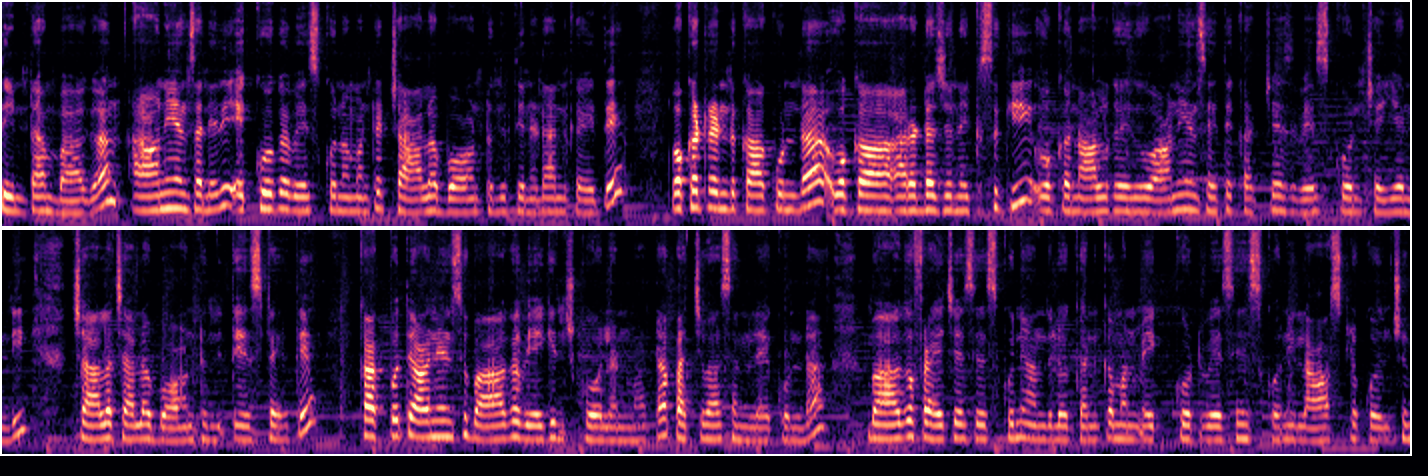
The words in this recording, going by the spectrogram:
తింటాం బాగా. ఆనియన్స్ అనేది ఎక్కువగా వేసుకున్నామంటే చాలా బాగుంటుంది తినడానికి అయితే ఒకటి రెండు కాకుండా ఒక అర డజన్ ఎగ్స్కి ఒక నాలుగైదు ఆనియన్స్ అయితే కట్ చేసి వేసుకొని చెయ్యండి చాలా చాలా బాగుంటుంది టేస్ట్ అయితే. కాకపోతే ఆనియన్స్ బాగా వేగించుకోవాలన్నమాట. పచ్చివాసన లేకుండా బాగా ఫ్రై చేసేసుకుని అందులో కనుక మనం ఎగ్ కొట్టు వేసేసుకొని లాస్ట్లో కొంచెం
